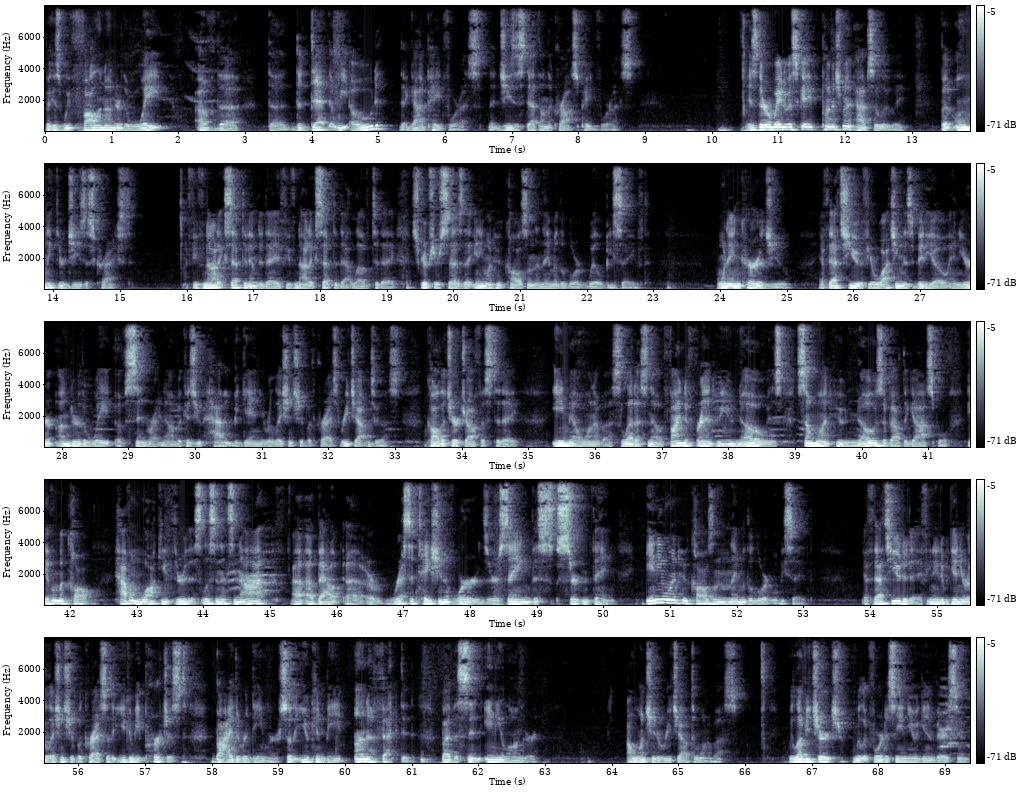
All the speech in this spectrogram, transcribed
because we've fallen under the weight of the, the, the debt that we owed that God paid for us, that Jesus' death on the cross paid for us. Is there a way to escape punishment? Absolutely but only through Jesus Christ. If you've not accepted him today, if you've not accepted that love today, scripture says that anyone who calls on the name of the Lord will be saved. I want to encourage you. If that's you, if you're watching this video and you're under the weight of sin right now because you haven't began your relationship with Christ, reach out to us. Call the church office today. Email one of us. Let us know. Find a friend who you know is someone who knows about the gospel. Give them a call have them walk you through this. Listen, it's not uh, about uh, a recitation of words or saying this certain thing. Anyone who calls on the name of the Lord will be saved. If that's you today, if you need to begin your relationship with Christ so that you can be purchased by the Redeemer, so that you can be unaffected by the sin any longer, I want you to reach out to one of us. We love you, church. We look forward to seeing you again very soon.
